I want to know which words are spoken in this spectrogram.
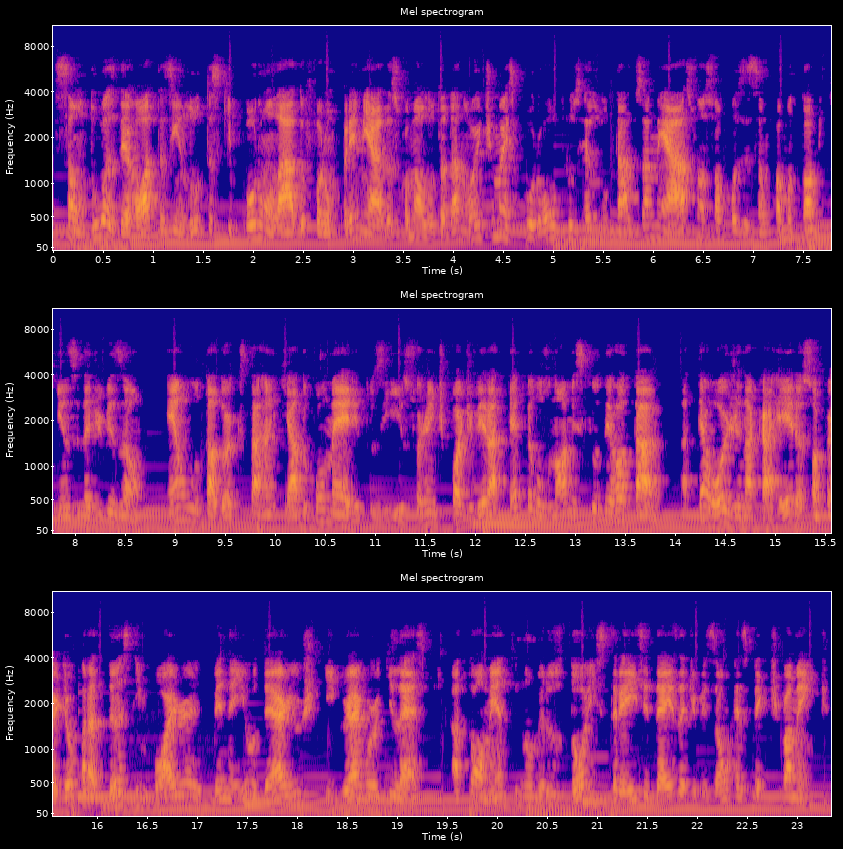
são duas derrotas em lutas que, por um lado, foram premiadas como a luta da noite, mas por outros resultados ameaçam a sua posição como top 15 da divisão. É um lutador que está ranqueado com méritos, e isso a gente pode ver até pelos nomes que o derrotaram. Até hoje, na carreira, só perdeu para Dustin Poirier, Beneil Darius e Gregor Gillespie, atualmente números 2, 3 e 10 da divisão, respectivamente.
